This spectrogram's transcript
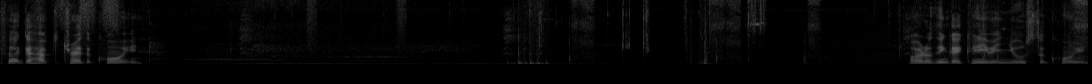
I feel like I have to try the coin. Oh, I don't think I can even use the coin.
